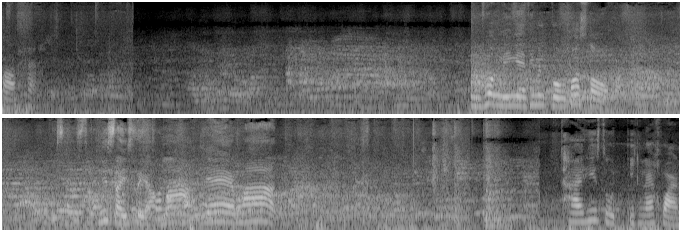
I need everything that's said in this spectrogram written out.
ค่ะพวกนี้ไงที่มันโกงข้อสอบอะ นิสัยเสียมาก แย่มาก ท้ายที่สุดอิงและขวัญ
